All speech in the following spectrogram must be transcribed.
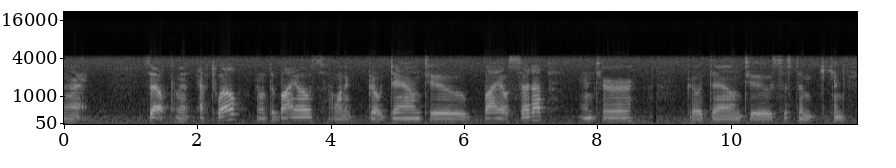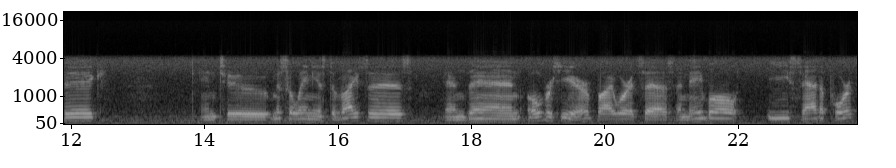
Alright. So, I'm at F12, going to BIOS. I want to go down to BIOS Setup, enter, go down to System Config, into miscellaneous devices and then over here by where it says enable eSATA ports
